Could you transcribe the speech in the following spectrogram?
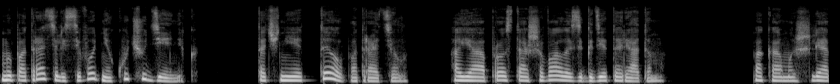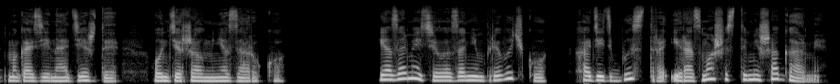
Мы потратили сегодня кучу денег. Точнее, Тео потратил, а я просто ошивалась где-то рядом. Пока мы шли от магазина одежды, он держал меня за руку. Я заметила за ним привычку ходить быстро и размашистыми шагами,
